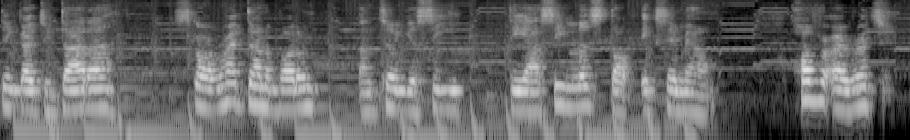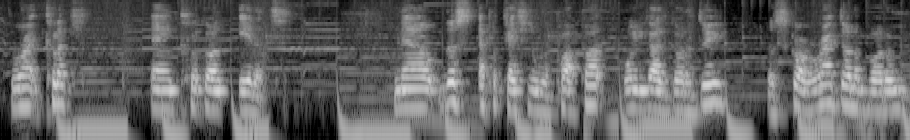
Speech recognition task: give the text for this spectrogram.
then go to data, scroll right down the bottom until you see DLC list.xml. Hover over it, right click and click on edit. Now this application will pop up. All you guys got to do is scroll right down the bottom.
